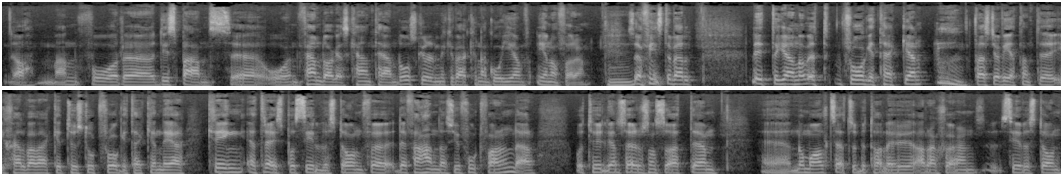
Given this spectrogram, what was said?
ja, man får dispens och en fem dagars karantän, då skulle det mycket väl kunna gå att genomföra. Mm. Sen finns det väl lite grann av ett frågetecken, fast jag vet inte i själva verket hur stort frågetecken det är kring ett race på Silverstone, för det förhandlas ju fortfarande där. Och tydligen så är det som så att eh, eh Eh, normalt sett så betalar ju arrangören Silverstone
